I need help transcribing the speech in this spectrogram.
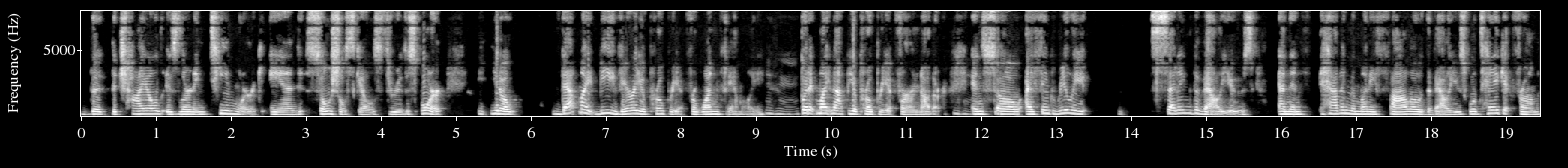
the the child is learning teamwork and social skills through the sport you know that might be very appropriate for one family mm-hmm. but it might not be appropriate for another mm-hmm. and so i think really setting the values and then having the money follow the values will take it from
